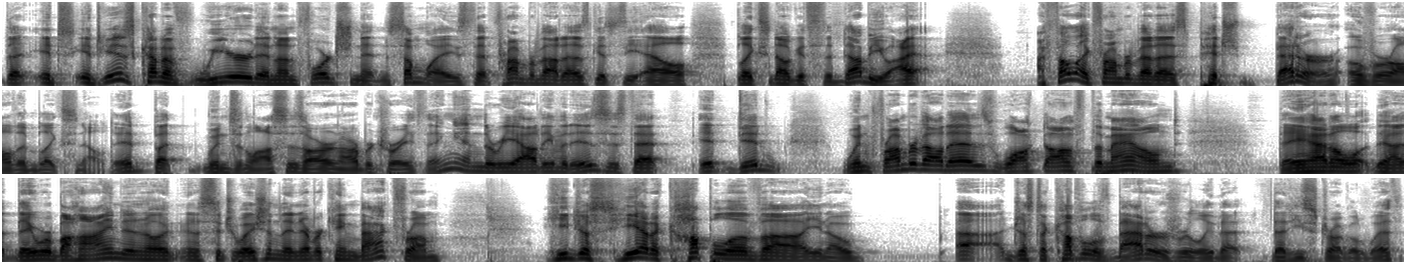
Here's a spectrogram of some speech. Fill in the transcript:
the it's it is kind of weird and unfortunate in some ways that Framber Valdez gets the L, Blake Snell gets the W. I I felt like Framber Valdez pitched better overall than Blake Snell did, but wins and losses are an arbitrary thing, and the reality of it is is that it did when Framber Valdez walked off the mound, they had a uh, they were behind in a, in a, situation they never came back from. He just he had a couple of uh, you know uh, just a couple of batters really that that he struggled with.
